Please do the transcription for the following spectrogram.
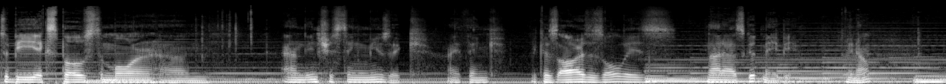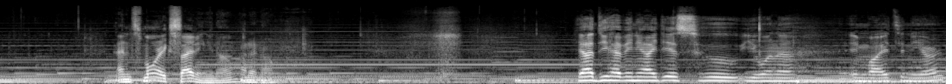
to be exposed to more um, and interesting music. I think because ours is always not as good, maybe, you know. And it's more exciting, you know. I don't know. Yeah. Do you have any ideas who you wanna invite to New York?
